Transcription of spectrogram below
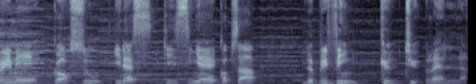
Frini Gorsou Inès qui signait comme ça le briefing culturel.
